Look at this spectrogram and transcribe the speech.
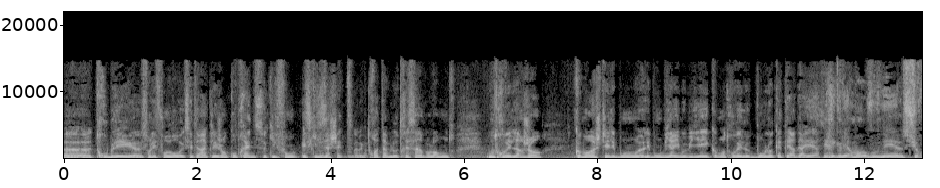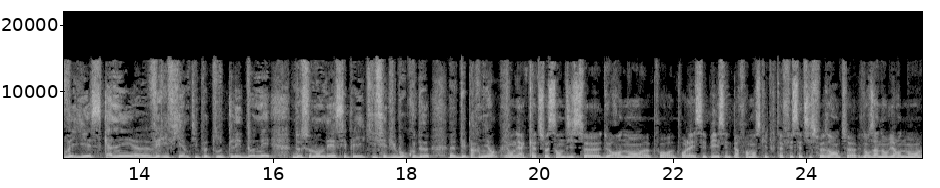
euh, troublés sur les fonds euros, etc., que les gens comprennent ce qu'ils font et ce qu'ils achètent. avec trois tableaux très simples, on leur montre où trouver de l'argent, comment acheter les bons, euh, les bons biens immobiliers et comment trouver le bon locataire derrière. Et régulièrement, vous venez euh, surveiller, scanner, euh, vérifier un petit peu toutes les données de ce monde des SCPI qui séduit beaucoup d'épargnants. On est à 4,70 de rendement pour pour la SCPI, c'est une performance qui est tout à fait satisfaisante dans un environnement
